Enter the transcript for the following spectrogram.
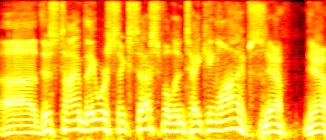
Uh, this time they were successful in taking lives. Yeah, yeah,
